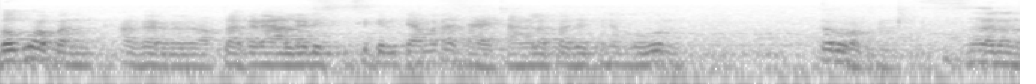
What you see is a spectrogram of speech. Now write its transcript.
बघू आपण. अगर आपल्याकडे already C C T V कॅमेराच आहे चांगल्या पद्धतीने बघून करू आपण. सर.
